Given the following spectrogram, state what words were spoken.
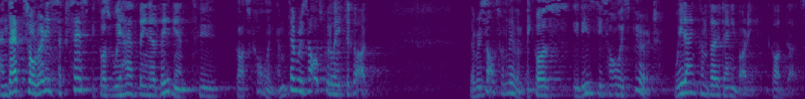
And that's already success because we have been obedient to God's calling. And the results we leave to God. The results we live in because it is His Holy Spirit. We don't convert anybody. God does.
